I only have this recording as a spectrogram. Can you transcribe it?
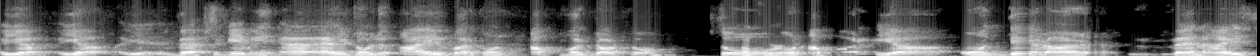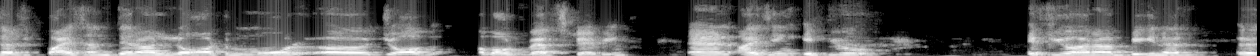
yeah, yeah, yeah. Web scraping, uh, as I told you, I work on Upwork.com. So Upwork. on Upwork, yeah, on there are when I search Python, there are a lot more uh, jobs about web scraping, and I think if you if you are a beginner, uh,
